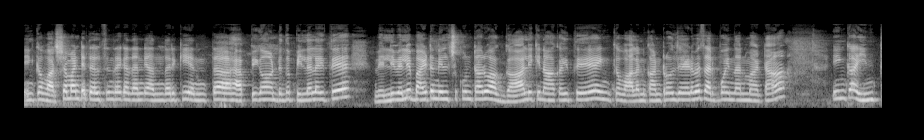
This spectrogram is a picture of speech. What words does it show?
ఇంకా వర్షం అంటే తెలిసిందే కదండి. అందరికీ ఎంత హ్యాపీగా ఉంటుందో. పిల్లలైతే వెళ్ళి వెళ్ళి బయట నిల్చుకుంటారు. ఆ గాలికి నాకైతే ఇంకా వాళ్ళని కంట్రోల్ చేయడమే సరిపోయిందనమాట ఇంకా ఇంత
